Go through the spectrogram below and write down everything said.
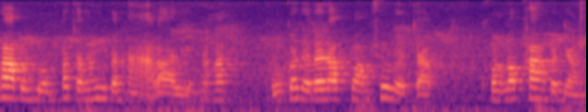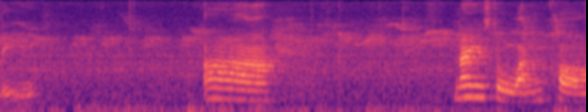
ภาพรวมก็จะไม่มีปัญหาอะไรนะคะ คุณก็จะได้รับความช่วยเหลือจากคนรอบข้างเป็นอย่างดีในส่วนของ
